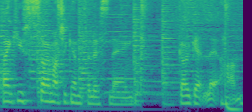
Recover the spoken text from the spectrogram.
Thank you so much again for listening. Go get lit, hun.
